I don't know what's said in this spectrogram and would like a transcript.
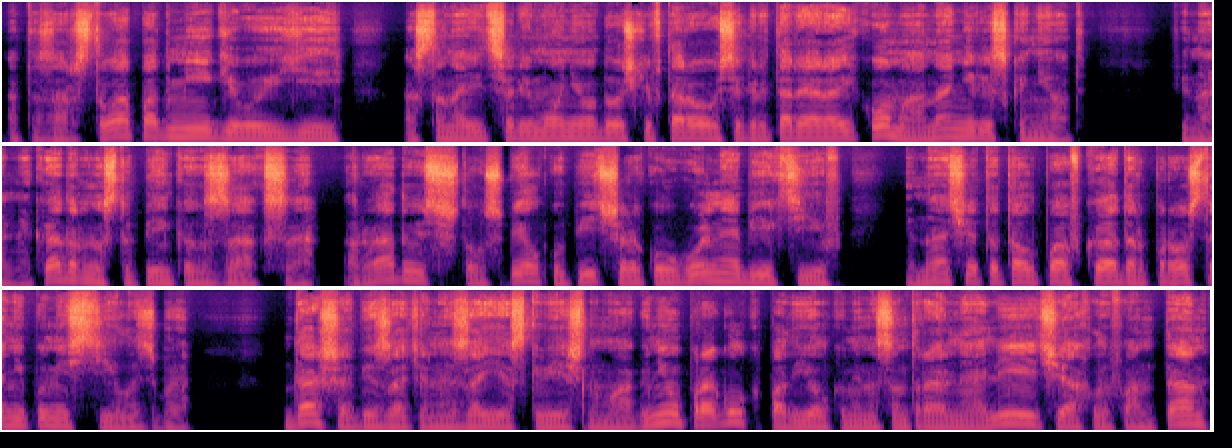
От озорства подмигиваю ей. Остановить церемонию у дочки второго секретаря райкома она не рискнет. Финальный кадр на ступеньках ЗАГСа. Радуюсь, что успел купить широкоугольный объектив, иначе эта толпа в кадр просто не поместилась бы. Дальше обязательный заезд к вечному огню, прогулка под елками на центральной аллее, чахлый фонтан,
